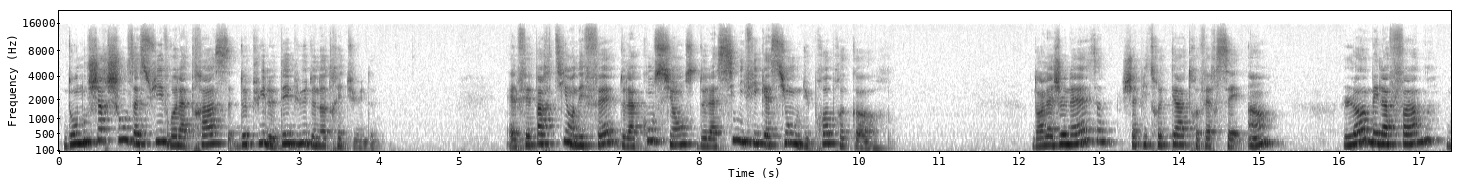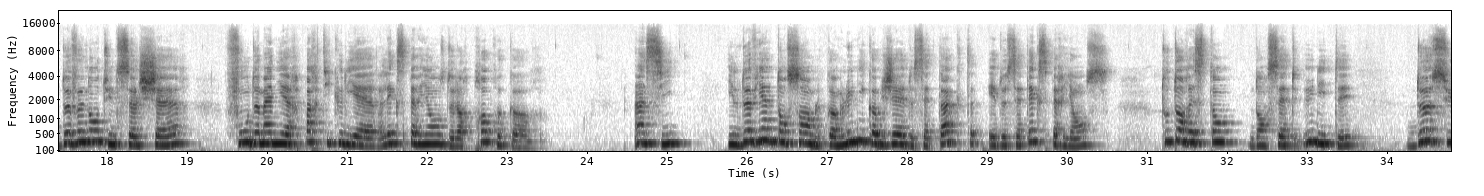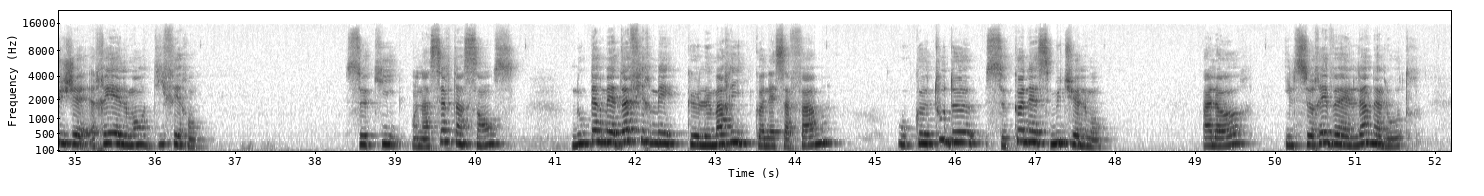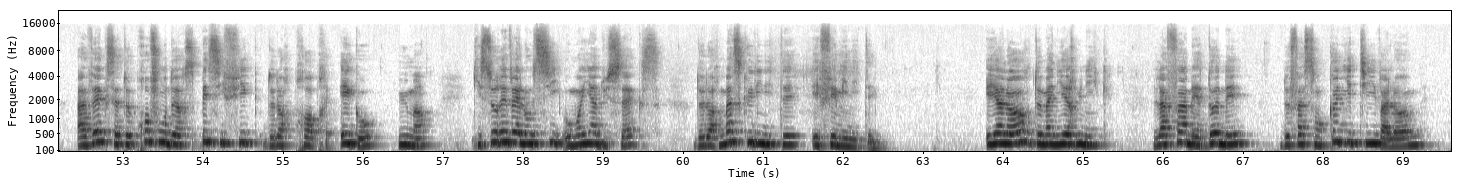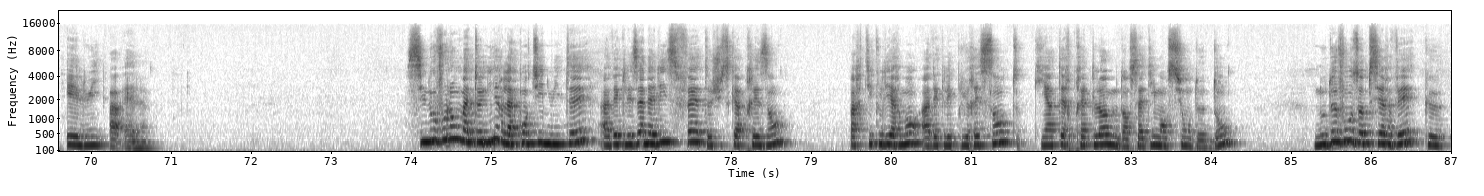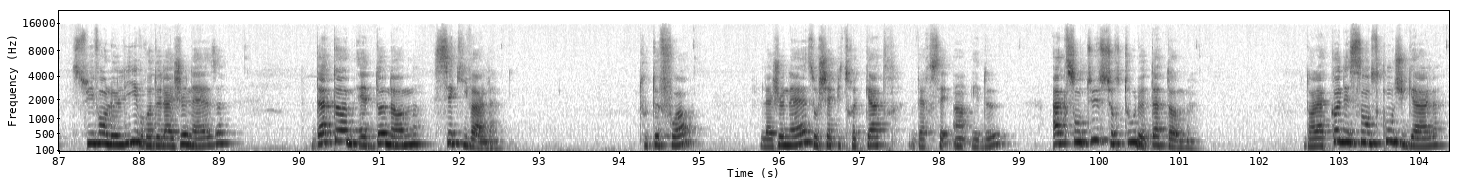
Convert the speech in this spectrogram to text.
dont nous cherchons à suivre la trace depuis le début de notre étude. Elle fait partie en effet de la conscience de la signification du propre corps. Dans la Genèse, chapitre 4, verset 1, l'homme et la femme, devenant une seule chair, font de manière particulière l'expérience de leur propre corps. Ainsi, ils deviennent ensemble comme l'unique objet de cet acte et de cette expérience, tout en restant dans cette unité deux sujets réellement différents. Ce qui, en un certain sens, nous permet d'affirmer que le mari connaît sa femme ou que tous deux se connaissent mutuellement. Alors, ils se révèlent l'un à l'autre avec cette profondeur spécifique de leur propre ego humain qui se révèle aussi au moyen du sexe, de leur masculinité et féminité. Et alors, de manière unique, la femme est donnée de façon cognitive à l'homme et lui à elle. Si nous voulons maintenir la continuité avec les analyses faites jusqu'à présent, particulièrement avec les plus récentes qui interprètent l'homme dans sa dimension de don, nous devons observer que, suivant le livre de la Genèse, d'atome et d'onome s'équivalent. Toutefois, la Genèse au chapitre 4, versets 1 et 2, accentue surtout le datum. Dans la connaissance conjugale,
